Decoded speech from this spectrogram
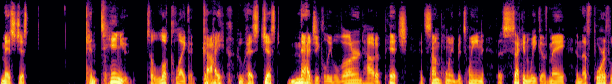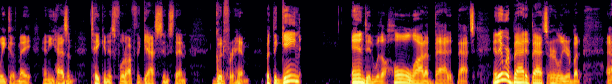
Mitch just continued to look like a guy who has just magically learned how to pitch at some point between the second week of May and the fourth week of May, and he hasn't taken his foot off the gas since then. Good for him. But the game ended with a whole lot of bad at bats. And they were bad at bats earlier, but uh,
